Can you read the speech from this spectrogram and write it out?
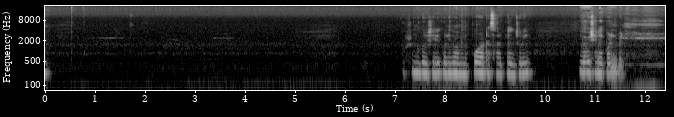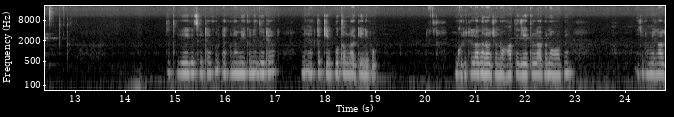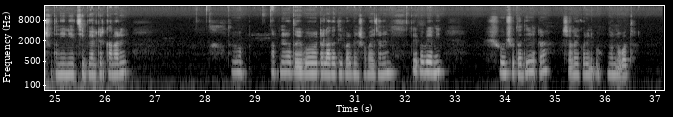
খুব সুন্দর করে সেলাই করে নেব মানে পুরোটা সার্কেল জুড়ে এভাবে সেলাই করে নেবেন। তো তৈরি হয়ে গেছে এটা এখন। এখন আমি এখানে দুইটা মানে একটা টিপ বোতাম লাগিয়ে নেব। ঘড়িটা লাগানোর জন্য, হাতে যেহেতু লাগানো হবে এই জন্য আমি লাল সুতা নিয়ে নিয়েছি বেল্টের কালারে। তো আপনারা তো এটা লাগাতেই পারবেন, সবাই জানেন। তো এভাবে আমি সুই সুতা দিয়ে এটা সেলাই করে নেব। ধন্যবাদ।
